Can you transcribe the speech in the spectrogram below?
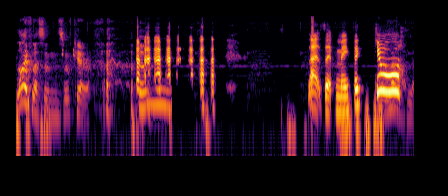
Life lessons with Kira. That's it for me. Thank you. Lovely.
